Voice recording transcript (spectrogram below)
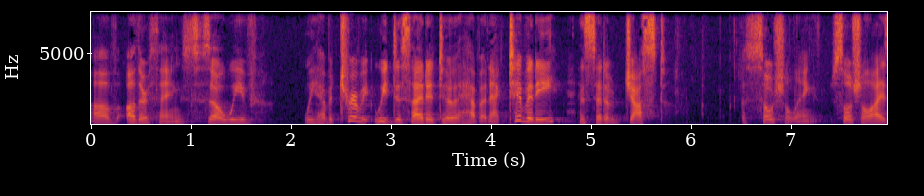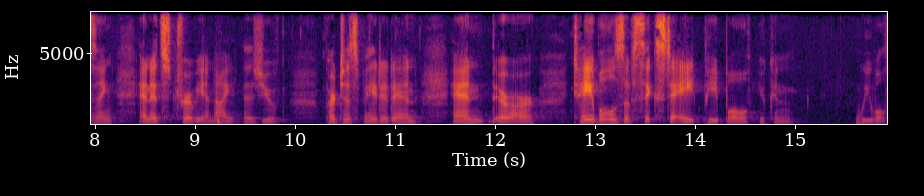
of other things. So we've, we have a trivia, we decided to have an activity instead of just socialing, socializing, and it's trivia night, as you've participated in. And there are tables of six to eight people. You can, we will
